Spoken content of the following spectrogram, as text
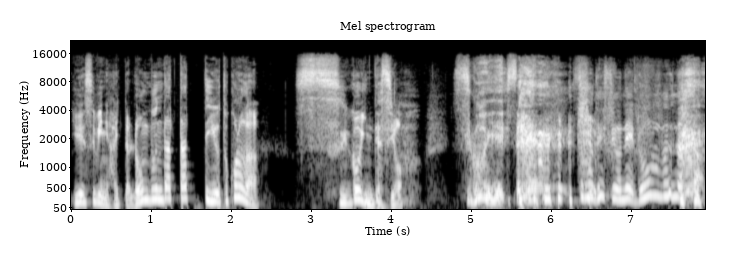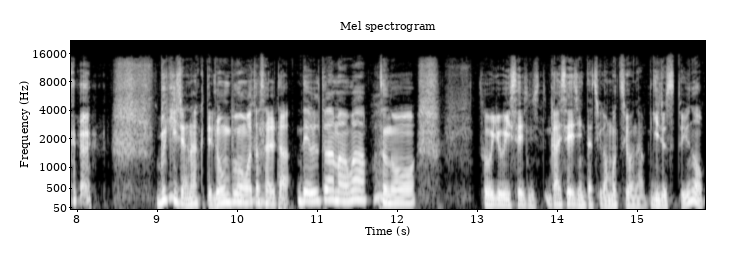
USB に入った論文だったっていうところがすごいんですよ。すごいですね。そうですよね。論文だった。武器じゃなくて論文を渡された。でウルトラマンはそのそういう異星人外星人たちが持つような技術というのを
